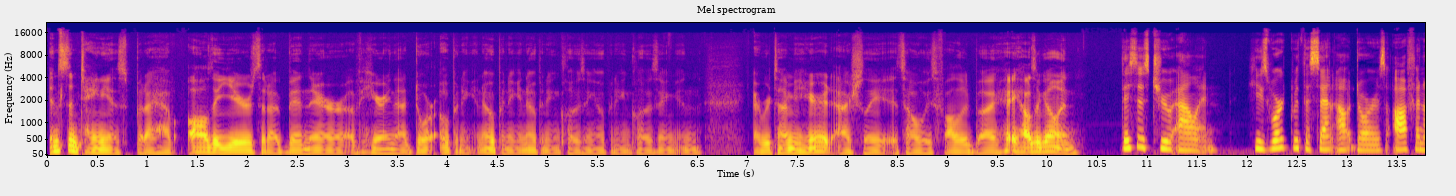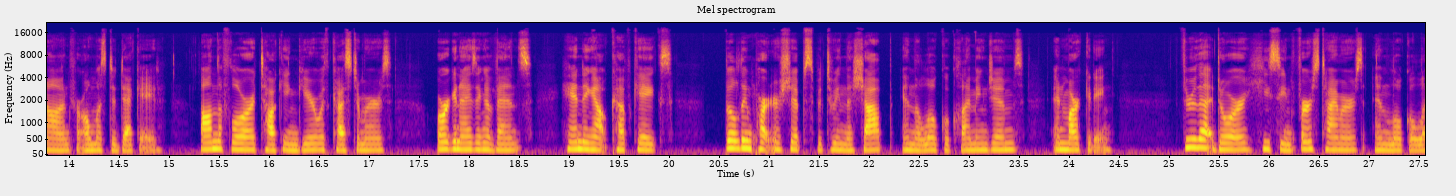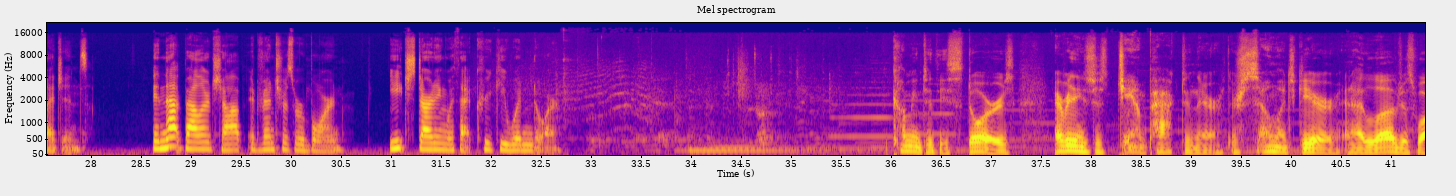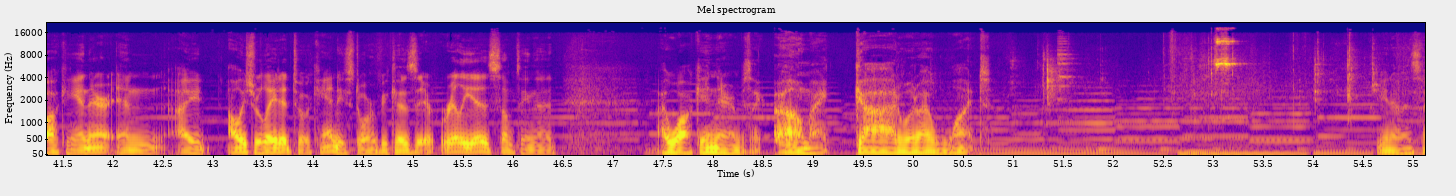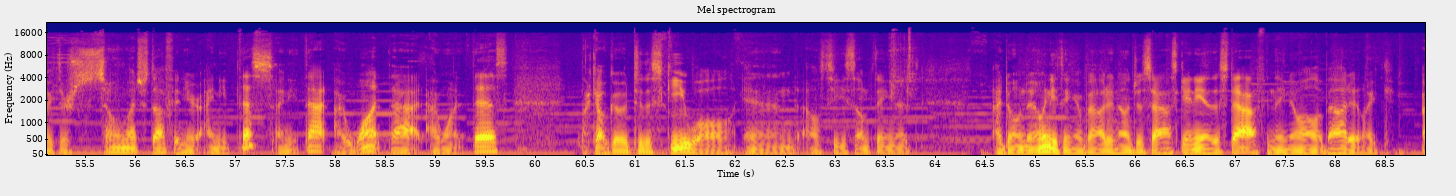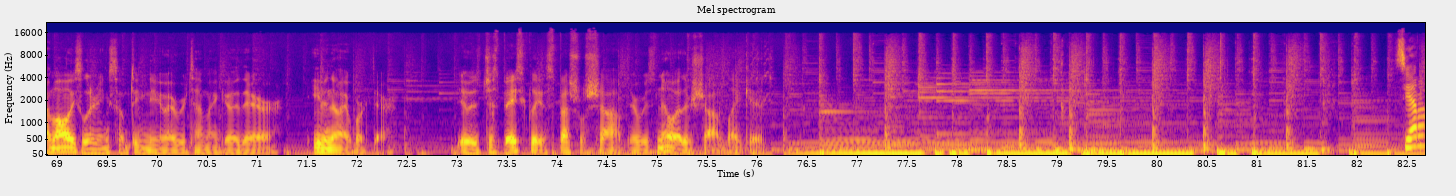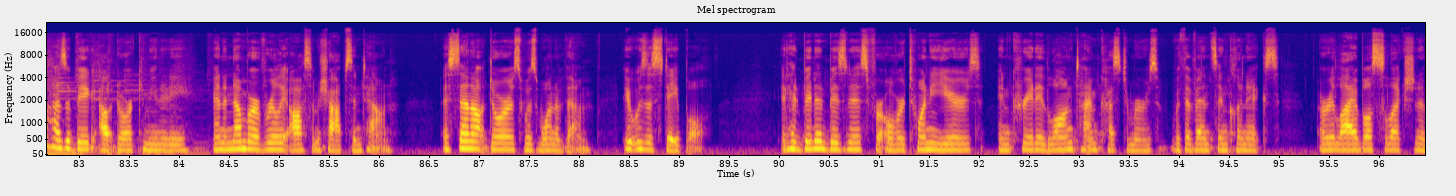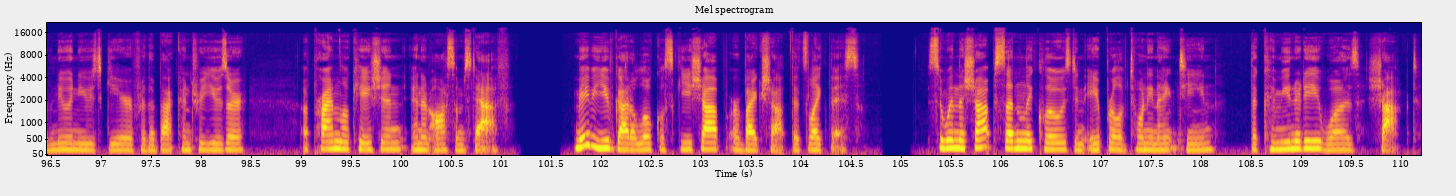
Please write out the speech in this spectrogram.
instantaneous, but I have all the years that I've been there of hearing that door opening and opening and opening and closing, opening and closing. And every time you hear it, actually, it's always followed by, hey, how's it going? This is True Allen. He's worked with Ascent Outdoors off and on for almost a decade, on the floor talking gear with customers, organizing events, handing out cupcakes, building partnerships between the shop and the local climbing gyms, and marketing. Through that door, he's seen first timers and local legends. In that Ballard shop, adventures were born, each starting with that creaky wooden door. Coming to these stores, everything's just jam packed in there. There's so much gear, and I love just walking in there. And I always relate it to a candy store because it really is something that I walk in there and I'm just like, oh my God, what do I want? You know, it's like there's so much stuff in here. I need this, I need that, I want that, I want this. Like I'll go to the ski wall and I'll see something that I don't know anything about and I'll just ask any of the staff and they know all about it. Like I'm always learning something new every time I go there, even though I work there. It was just basically a special shop. There was no other shop like it. Seattle has a big outdoor community and a number of really awesome shops in town. Ascent Outdoors was one of them. It was a staple. It had been in business for over 20 years and created longtime customers with events and clinics, a reliable selection of new and used gear for the backcountry user, a prime location, and an awesome staff. Maybe you've got a local ski shop or bike shop that's like this. So when the shop suddenly closed in April of 2019, the community was shocked.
